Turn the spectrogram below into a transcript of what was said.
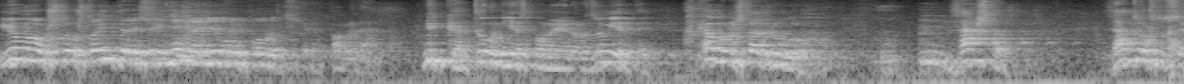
i ono što, što interesuje njega i njegovu porodicu. E, pa gledaj, nikad to nije spomenuo, razumijete? A kamo li šta drugo? Zašto? Zato što se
